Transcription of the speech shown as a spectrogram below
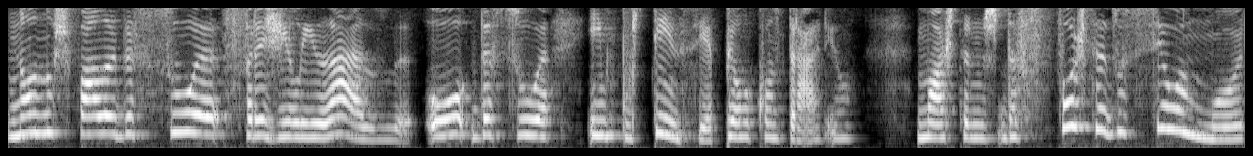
não nos fala da sua fragilidade ou da sua impotência, pelo contrário, mostra-nos da força do seu amor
